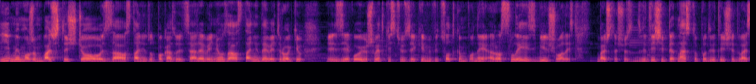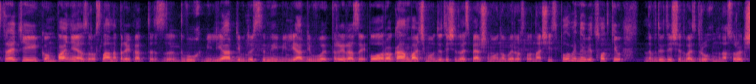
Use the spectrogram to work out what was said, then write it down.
і ми можемо бачити, що ось за останні тут показується ревеню за останні 9 років, з якою швидкістю, з яким відсотком вони росли збільшувались. Бачите, що з 2015 по 2023 компанія зросла, наприклад, з 2 мільярдів до 7 мільярдів в 3 рази. По рокам бачимо, в 2021 воно виросло на 6,5%, в 2022 на 46%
